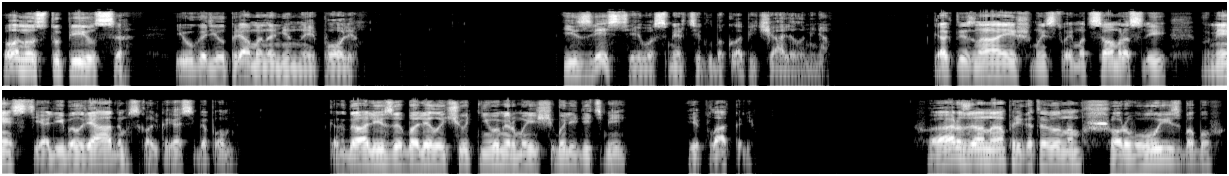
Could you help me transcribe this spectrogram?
Он уступился и угодил прямо на минное поле. Известие его смерти глубоко опечалило меня. Как ты знаешь, мы с твоим отцом росли вместе, Али был рядом, сколько я себя помню. Когда Али заболел и чуть не умер, мы еще были детьми и плакали. Фарза она приготовила нам шорву из бобов,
